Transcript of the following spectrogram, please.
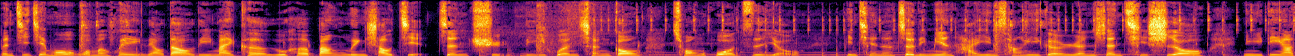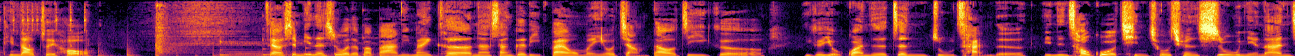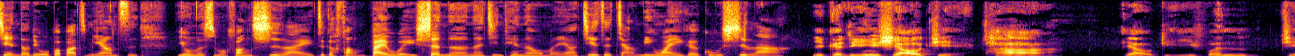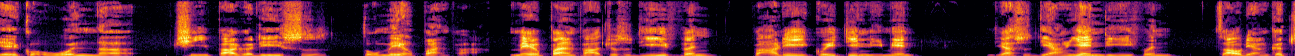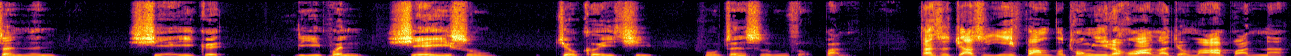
本集节目我们会聊到李麦克如何帮林小姐争取离婚成功，重获自由，并且呢，这里面还隐藏一个人生启示哦，你一定要听到最后。在我身边的是我的爸爸李麦克。那上个礼拜我们有讲到这个一个有关的珍珠产的，已经超过请求权十五年的案件，到底我爸爸怎么样子用了什么方式来这个反败为胜呢？那今天呢，我们要接着讲另外一个故事啦。一个林小姐，她要离婚，结果问了七八个律师都没有办法。没有办法，就是离婚法律规定里面，你要是两愿离婚，找两个证人写一个离婚协议书，就可以去户政事务所办。但是，假使一方不同意的话，那就麻烦了，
